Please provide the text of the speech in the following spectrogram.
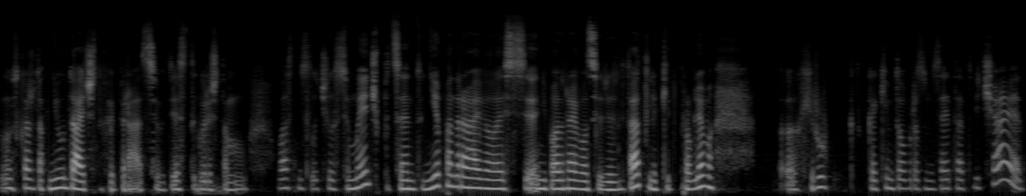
ну, скажем так, неудачных операций, вот если ты говоришь, там, у вас не случился матч, пациенту не понравилось, не понравился результат или какие-то проблемы, хирург каким-то образом за это отвечает?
